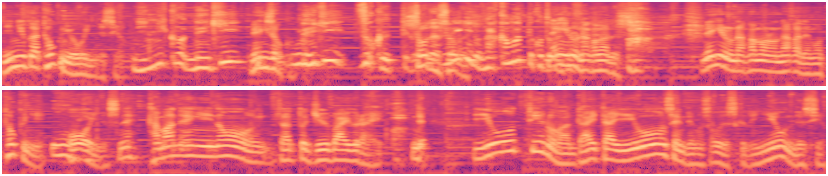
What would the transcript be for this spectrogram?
ニンニクは特に多いんですよ。ニンニクはネギ？ネギ属ネギ属ってそうですネギの仲間ってことネギの仲間です。ネギの仲間の中でも特に多いんですね。玉ねぎのざっと10倍ぐらい。で硫黄っていうのは大体硫黄温泉でもそうですけど匂うんですよ。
